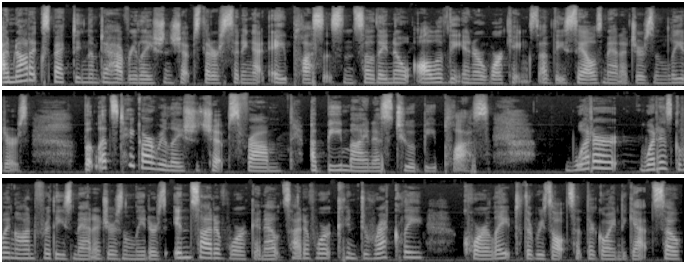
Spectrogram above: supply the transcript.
I'm not expecting them to have relationships that are sitting at A pluses, and so they know all of the inner workings of these sales managers and leaders. But let's take our relationships from a B minus to a B plus what are what is going on for these managers and leaders inside of work and outside of work can directly correlate to the results that they're going to get. So,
